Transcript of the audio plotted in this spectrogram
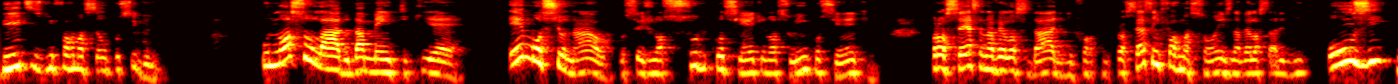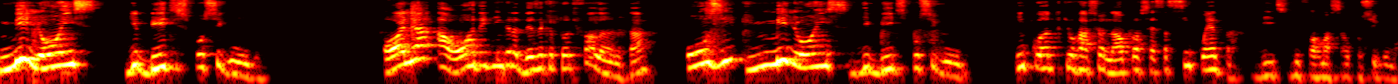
bits de informação por segundo. O nosso lado da mente, que é emocional, ou seja, o nosso subconsciente, o nosso inconsciente, processa na velocidade de processa informações na velocidade de 11 milhões de bits por segundo. Olha a ordem de grandeza que eu estou te falando, tá? 11 milhões de bits por segundo, enquanto que o racional processa 50 bits de informação por segundo.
